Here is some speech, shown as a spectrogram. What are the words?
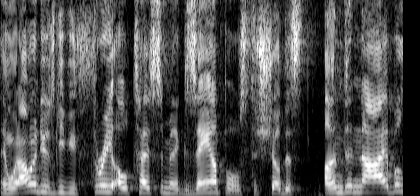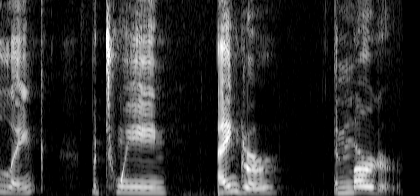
And what I want to do is give you three Old Testament examples to show this undeniable link between anger and murder.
